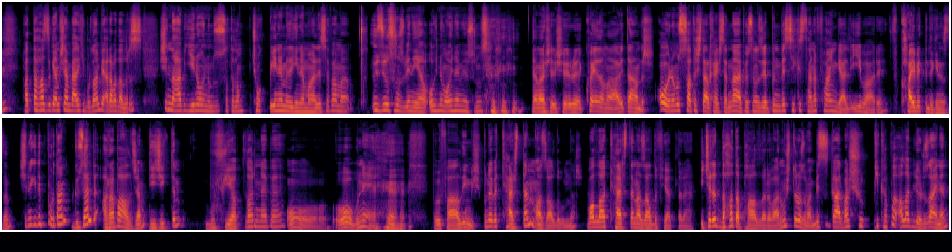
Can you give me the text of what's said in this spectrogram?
Hatta hazır gelmişken belki buradan bir araba da alırız. Şimdi abi yeni oyunumuzu satalım. Çok beğenilmedi yine maalesef ama üzüyorsunuz beni ya. Oyunumu oynamıyorsunuz. Hemen şöyle şöyle koyalım abi tamamdır. Oyunumuz satışta arkadaşlar. Ne yapıyorsanız yapın ve 8 tane fan geldi. iyi bari. Kaybetmedik azından. Şimdi gidip buradan güzel bir araba alacağım. Diyecektim. Bu fiyatlar ne be? Oo, oo bu ne? bu pahalıymış. Bu ne be tersten mi azaldı bunlar? Vallahi tersten azaldı fiyatlar ha. İçeride daha da pahalıları varmış. Dur o zaman biz galiba şu pick-up'ı alabiliyoruz aynen.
